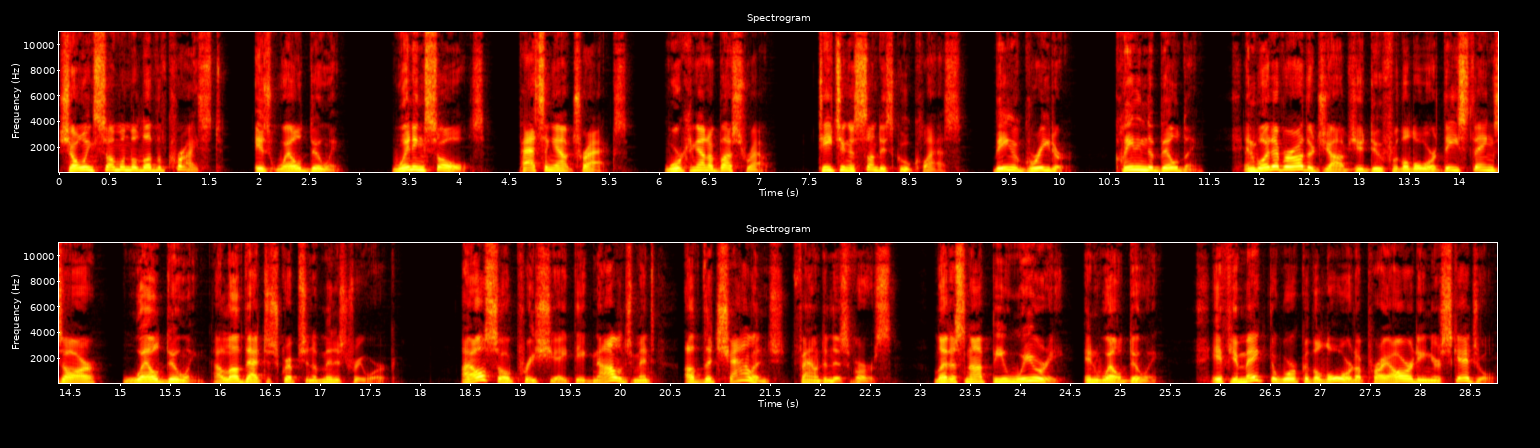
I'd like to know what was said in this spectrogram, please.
Showing someone the love of Christ is well doing. Winning souls, passing out tracts, working on a bus route, teaching a Sunday school class, being a greeter, cleaning the building, and whatever other jobs you do for the Lord. These things are well doing. I love that description of ministry work. I also appreciate the acknowledgement of the challenge found in this verse. Let us not be weary in well doing. If you make the work of the Lord a priority in your schedule,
